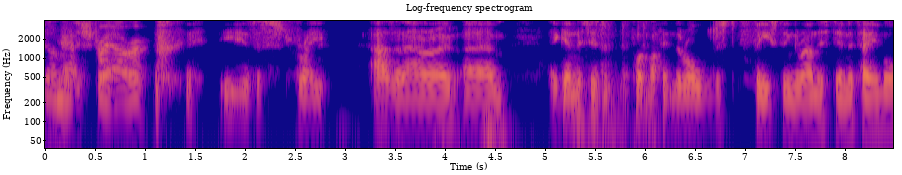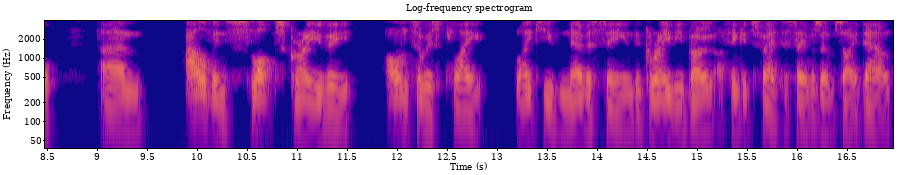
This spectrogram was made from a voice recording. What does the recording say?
you know what I mean? Yeah. It's a straight arrow. he is as straight as an arrow. Um, again, this isn't the point I think they're all just feasting around this dinner table. Um, Alvin slops gravy onto his plate like you've never seen. The gravy boat, I think it's fair to say, was upside down.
